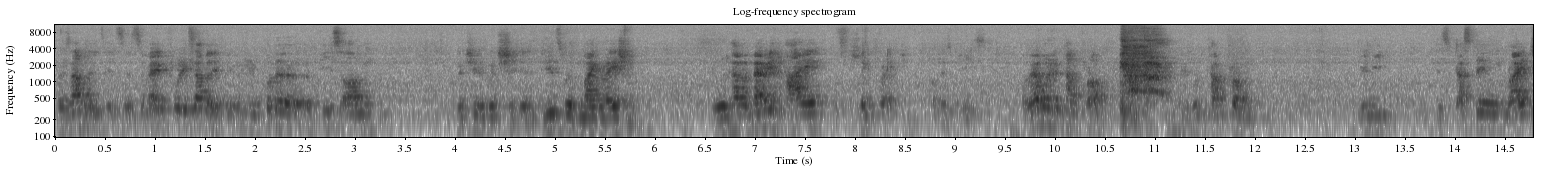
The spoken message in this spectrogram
For example, it's, it's a very cool example. If you, if you put a, piece on which, you, which deals with migration, you would have a very high click rate for this piece. But where would it come from? It would come from really disgusting right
